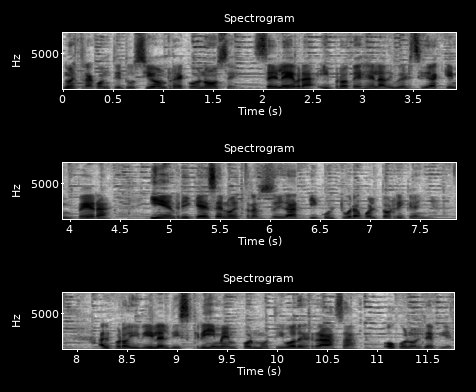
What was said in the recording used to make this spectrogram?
Nuestra Constitución reconoce, celebra y protege la diversidad que impera y enriquece nuestra sociedad y cultura puertorriqueña, al prohibir el discrimen por motivo de raza o color de piel.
